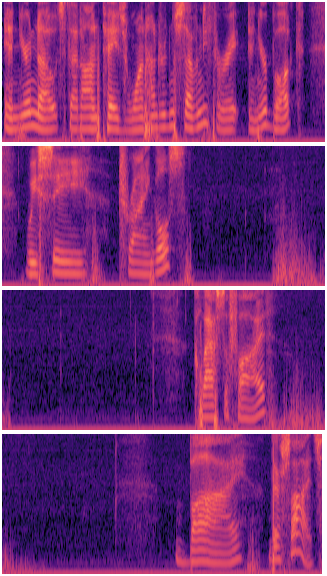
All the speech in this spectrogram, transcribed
in your notes that on page 173 in your book, we see triangles classified by their sides.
